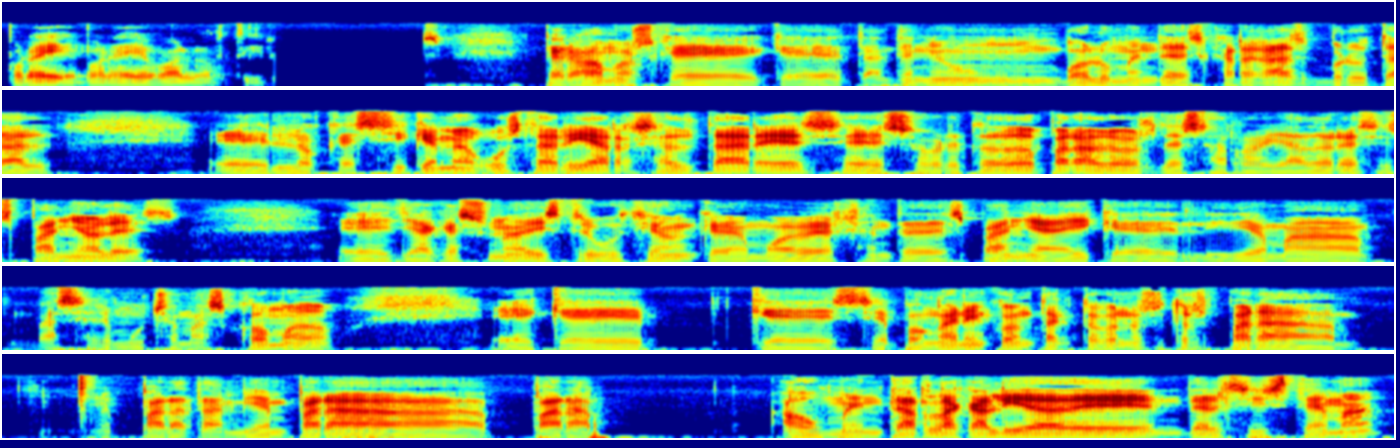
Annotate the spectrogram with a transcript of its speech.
por ahí, por ahí van los tiros. Pero vamos, que, que han tenido un volumen de descargas brutal. Eh, lo que sí que me gustaría resaltar es, sobre todo para los desarrolladores españoles, ya que es una distribución que mueve gente de España y que el idioma va a ser mucho más cómodo, que, que se pongan en contacto con nosotros para, para también para, para aumentar la calidad del sistema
